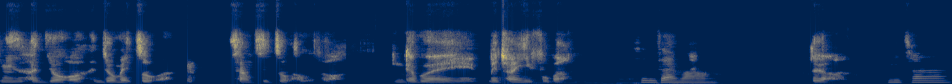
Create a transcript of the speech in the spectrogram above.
你是很久很久没做了。上次做什么时候？应该不会没穿衣服吧？现在吗？对啊。没穿啊。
